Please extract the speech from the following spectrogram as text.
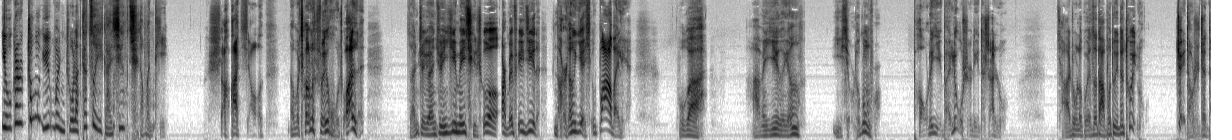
有根终于问出了他最感兴趣的问题。傻小子，那不成了水浒传了？咱志愿军一没汽车，二没飞机的，哪能夜行八百里？不过，俺们一个营一宿的功夫，跑了一百六十里的山路，卡住了鬼子大部队的退路，这倒是真的。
